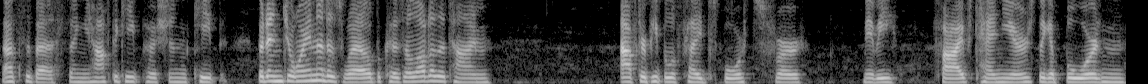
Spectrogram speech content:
That's the best thing. You have to keep pushing, keep, but enjoying it as well, because a lot of the time, after people have played sports for maybe five, ten years, they get bored and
